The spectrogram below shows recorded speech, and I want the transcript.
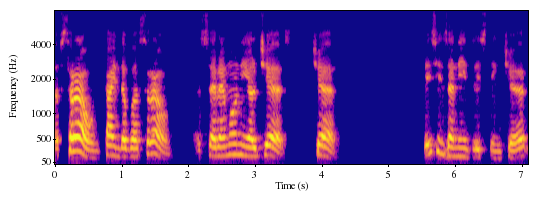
a throne, kind of a throne, a ceremonial chair. chair. This is an interesting chair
